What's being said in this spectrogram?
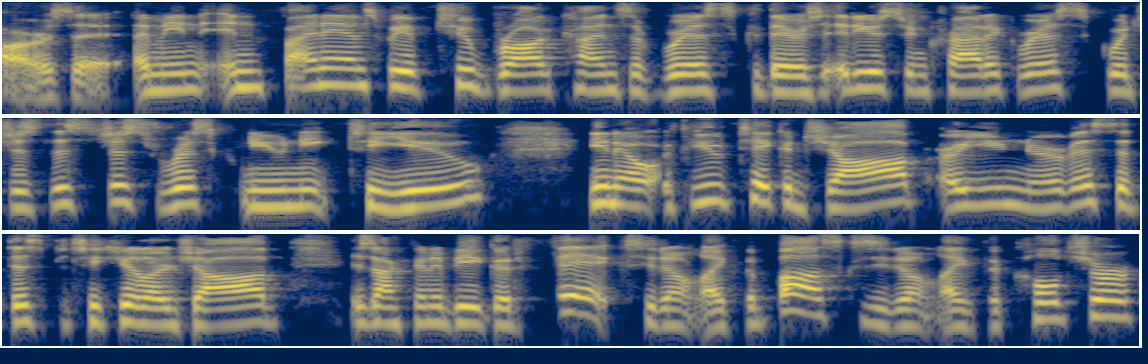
are is it? I mean, in finance, we have two broad kinds of risk. There's idiosyncratic risk, which is this just risk unique to you. You know, if you take a job, are you nervous that this particular job is not going to be a good fix? You don't like the boss because you don't like the culture?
